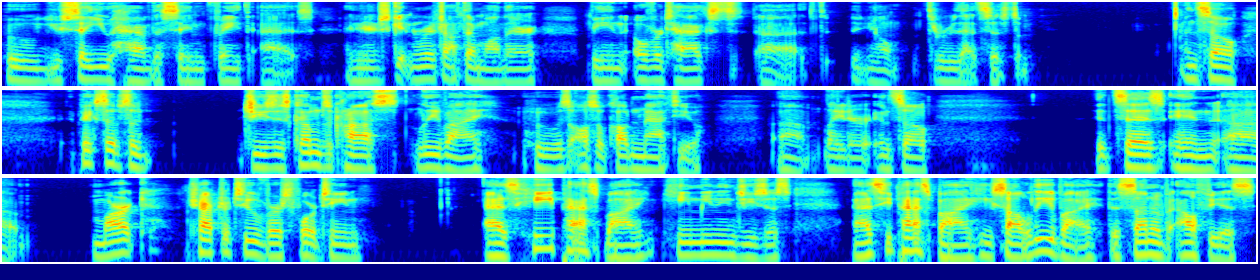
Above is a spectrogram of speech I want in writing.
who you say you have the same faith as, and you're just getting rich off them while they're being overtaxed, uh, th- you know, through that system. And so it picks up. So Jesus comes across Levi, who was also called Matthew, um, later, and so it says in uh, Mark chapter two, verse fourteen. As he passed by, he meaning Jesus, as he passed by, he saw Levi, the son of Alphaeus,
